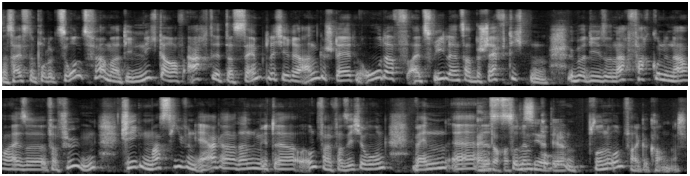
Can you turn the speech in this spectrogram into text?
Das heißt, eine Produktionsfirma, die nicht darauf achtet, dass sämtliche ihre Angestellten oder als Freelancer Beschäftigten über diese Nach Fachkundenachweise verfügen, kriegen massiven Ärger dann mit der Unfallversicherung, wenn, äh, wenn es zu einem Problem, ja. so einem Unfall gekommen ist.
